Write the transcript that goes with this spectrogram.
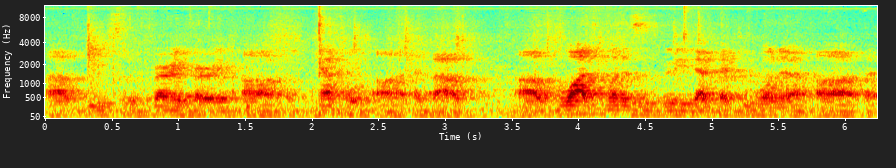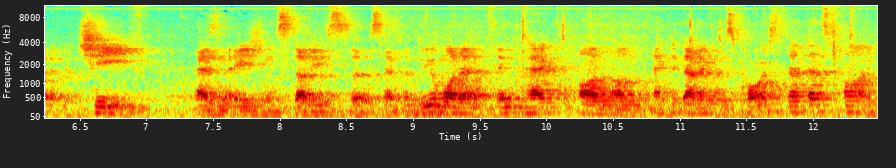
uh, be sort of very, very uh, careful uh, about. what, what is it really that, that you want to achieve as an Asian Studies Center? Do you want to impact on, on academic discourse? That, that's fine.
